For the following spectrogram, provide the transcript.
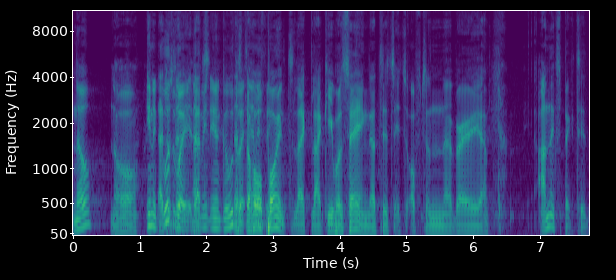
no No, In a That good was the- way, I mean, in a good that's way, the whole anything. point. Like like he was saying that it's it's often uh, very uh, unexpected,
